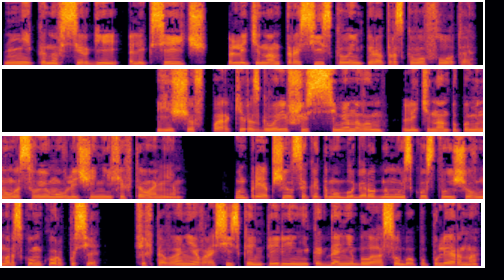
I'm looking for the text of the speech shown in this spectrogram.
«Никонов Сергей Алексеевич, лейтенант Российского императорского флота». Еще в парке, разговорившись с Семеновым, лейтенант упомянул о своем увлечении фехтованием. Он приобщился к этому благородному искусству еще в морском корпусе. Фехтование в Российской империи никогда не было особо популярно,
